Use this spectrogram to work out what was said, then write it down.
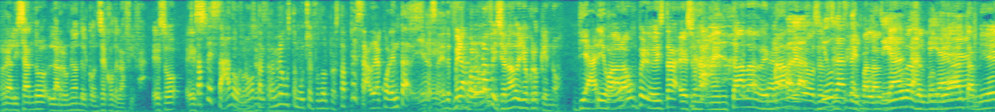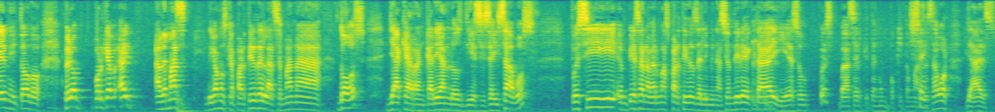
realizando la reunión del Consejo de la FIFA. Eso es... Está pesado, ¿no? A mí me gusta mucho el fútbol, pero está pesado ya 40 días. ¿eh? de Mira, para un aficionado yo creo que no. Diario. Para un periodista es una mentada de madre. para las o sea, viudas sí, sí, del y para las viudas del mundial también y todo. Pero porque hay, además, digamos que a partir de la semana 2, ya que arrancarían los 16 avos, pues sí empiezan a haber más partidos de eliminación directa y eso pues va a hacer que tenga un poquito más Sí. de sabor. Ya es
